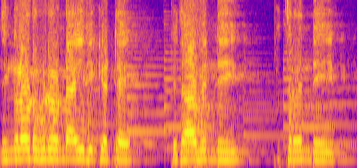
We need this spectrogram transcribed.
നിങ്ങളോടുകൂടെ ഉണ്ടായിരിക്കട്ടെ. പിതാവിന്റെയും പുത്രന്റെയും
